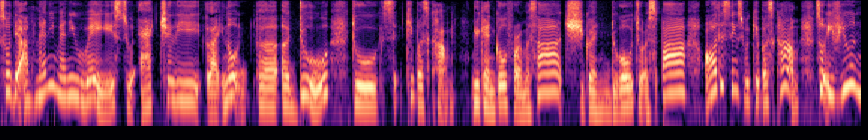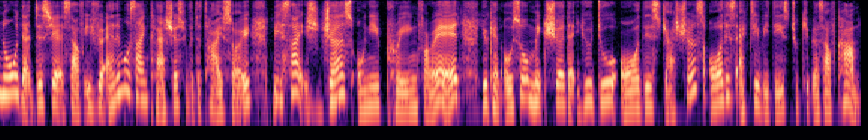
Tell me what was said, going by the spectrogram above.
So there are many many ways to actually like you know uh, uh, do to keep us calm. You can go for a massage. You can go to a spa. All these things will keep us calm. So if you know that this year itself, if your animal sign clashes with the Tai Sui, besides just only praying for it, you can also make sure that you do all these gestures, all these activities to keep yourself calm.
